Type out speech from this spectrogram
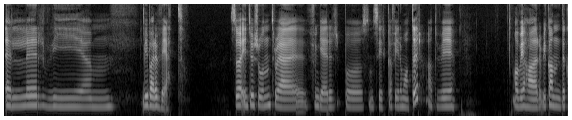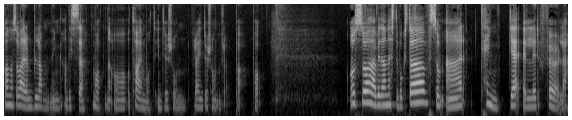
Eller vi um, Vi bare vet. Så intuisjonen tror jeg fungerer på sånn cirka fire måter. At vi og har, kan, det kan også være en blanding av disse måtene å, å ta imot intuisjonen fra intuisjonen på. Og så har vi da neste bokstav, som er tenke eller føle.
